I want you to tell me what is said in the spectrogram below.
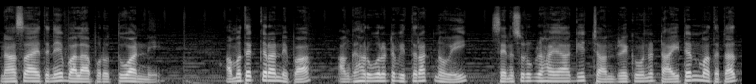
නාසායතනය බලාපොරොත්තු වන්නේ. අමතක් කරන්න එපා අඟහරුවලට විතරක් නොවෙයි සෙනසුරු ග්‍රහයාගේ චන්ද්‍රයක වන ටයිටන් මතටත්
